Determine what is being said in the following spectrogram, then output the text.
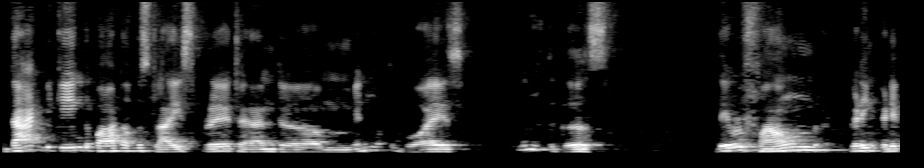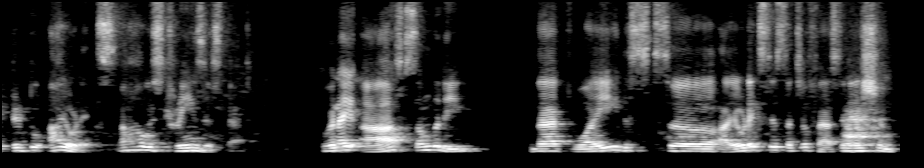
that became the part of the slice bread, and um, many of the boys, many of the girls, they were found getting addicted to iodex. Now, how strange is that? When I asked somebody that why this uh, iodex is such a fascination,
